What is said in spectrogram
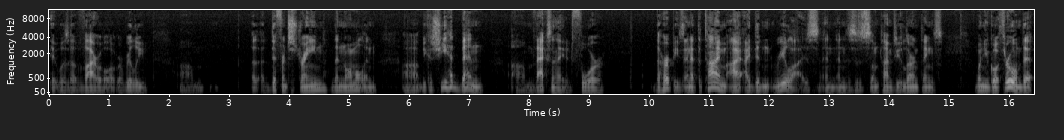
it was a viral, a really um, a, a, different strain than normal, and uh, because she had been um, vaccinated for the herpes, and at the time I, I didn't realize, and, and this is sometimes you learn things when you go through them that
